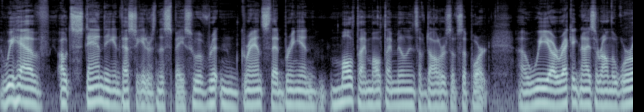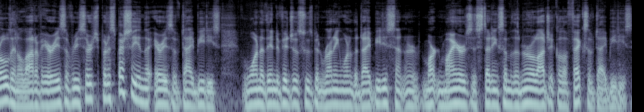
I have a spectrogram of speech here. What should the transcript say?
We have outstanding investigators in this space who have written grants that bring in multi, multi millions of dollars of support. Uh, we are recognized around the world in a lot of areas of research, but especially in the areas of diabetes. One of the individuals who's been running one of the diabetes center, Martin Myers, is studying some of the neurological effects of diabetes.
